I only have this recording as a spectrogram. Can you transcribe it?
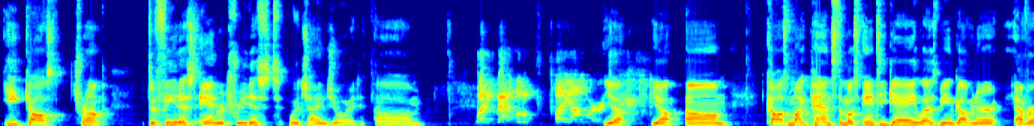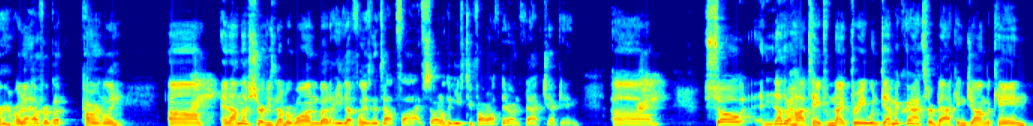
he calls Trump defeatist and retreatist, which I enjoyed. Um, like that little play on words. Yep, yep. Um, calls Mike Pence the most anti-gay lesbian governor ever, or not ever, but currently. Um, and I'm not sure if he's number one, but he definitely is in the top five. So I don't think he's too far off there on fact checking. Um, Right. So another hot take from night three: when Democrats are backing John McCain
